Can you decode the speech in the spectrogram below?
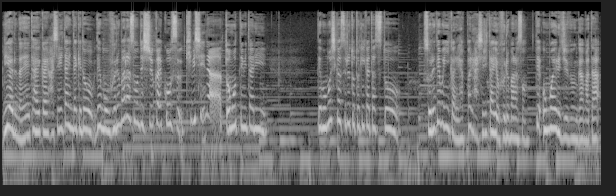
リアルなね大会走りたいんだけどでもフルマラソンで周回コース厳しいなと思ってみたりでももしかすると時が経つとそれでもいいからやっぱり走りたいよフルマラソンって思える自分がまた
